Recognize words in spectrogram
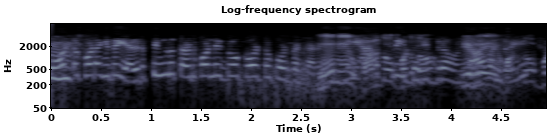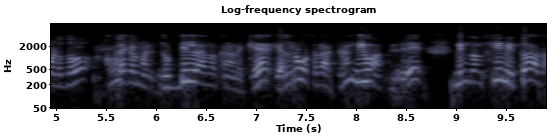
ಕೋರ್ಟ್ ಕೊಡಂಗಿದ್ರೆ ಎರಡ್ ತಿಂಗಳು ತಡ್ಕೊಂಡಿದ್ದು ಕೋರ್ಟ್ ಕೊಡ್ಬೇಕಾರೆ ಏನೇನು ಬಡದು ಹೊಡೆದು ಇರ್ರಿ ಬಡ್ದು ಕೊಲೆಗಳು ಮಾಡಿ. ದುಡ್ಡಿಲ್ಲ ಅನ್ನೋ ಕಾರಣಕ್ಕೆ ಎಲ್ಲರೂ ಒತ್ತಡ ಹಾಕ್ತಾರೆ. ನೀವು ಹಾಕ್ತಿದ್ರಿ ನಿಮ್ದೊಂದು ಸ್ಕೀಮ್ ಇತ್ತು ಅದು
